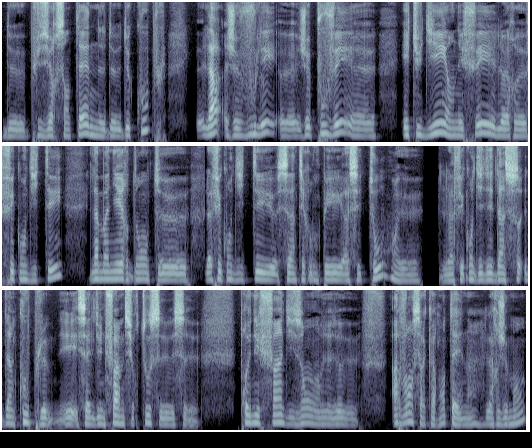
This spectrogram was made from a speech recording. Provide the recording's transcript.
de plusieurs centaines de, couples. Là, je voulais, euh, je pouvais euh, étudier en effet leur fécondité, la manière dont la fécondité s'interrompait assez tôt. la fécondité d'un couple et celle d'une femme surtout se prenait fin, disons, euh, avant sa quarantaine, hein, largement.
